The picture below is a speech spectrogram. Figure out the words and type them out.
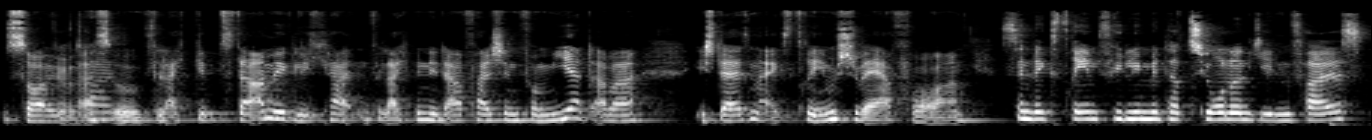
soll. Total. Also vielleicht gibt es da Möglichkeiten, vielleicht bin ich da falsch informiert, aber ich stelle es mir extrem schwer vor. Es sind extrem viele Limitationen jedenfalls.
